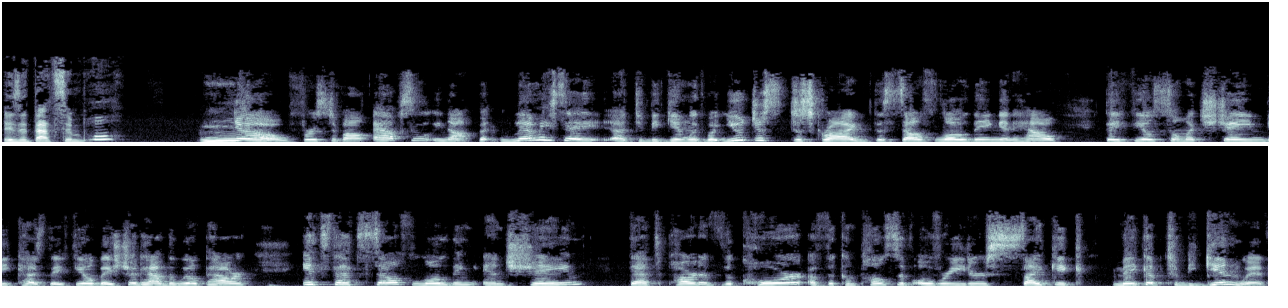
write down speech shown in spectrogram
Is it that simple? No, first of all, absolutely not. But let me say uh, to begin with, what you just described the self loathing and how they feel so much shame because they feel they should have the willpower. It's that self loathing and shame that's part of the core of the compulsive overeater's psychic makeup to begin with.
